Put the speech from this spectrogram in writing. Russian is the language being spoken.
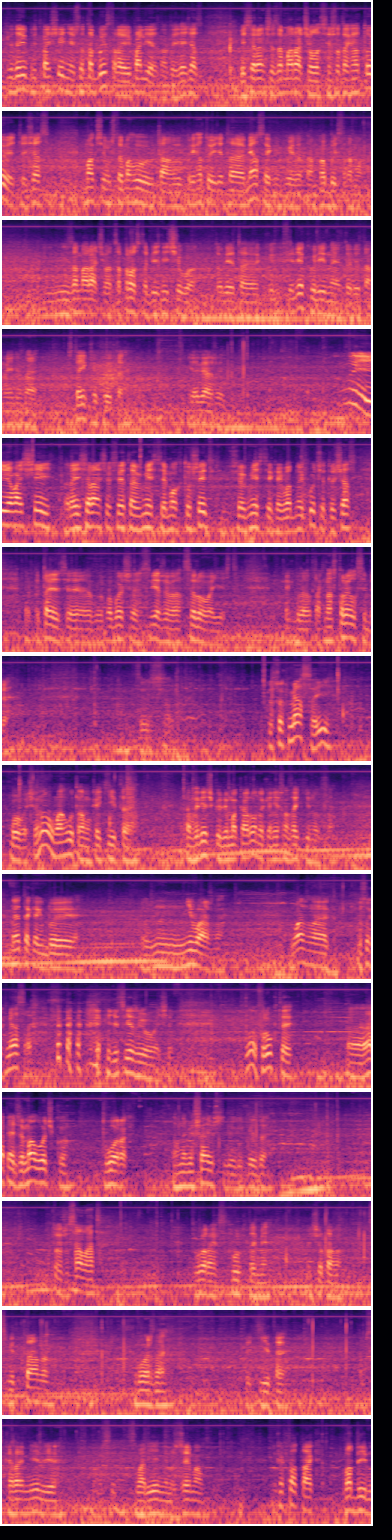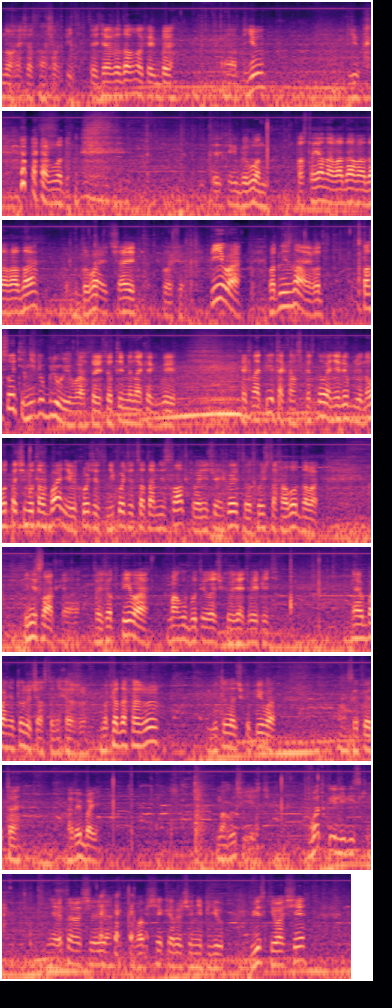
придаю предпочтение что-то быстрое и полезное. То есть я сейчас, если раньше заморачивался что-то готовить, то сейчас максимум, что могу там приготовить это мясо какое-то там по-быстрому. Не заморачиваться просто без ничего. То ли это филе куриное, то ли там, я не знаю, стейк какой-то говяжий. Ну и овощей. Если раньше все это вместе мог тушить, все вместе как в одной куче, то сейчас пытаюсь э, побольше свежего сырого есть. Как бы вот так настроил себя. То есть э, кусок мяса и овощи. Ну, могу там какие-то там гречку или макароны, конечно, закинуться. Но это как бы не важно. Важно кусок мяса и свежие овощи. Ну, фрукты, а, опять же, молочку, творог. Там намешаешь себе какой-то тоже салат. Творог с фруктами. Еще там сметану. Можно какие-то с карамелью, с вареньем, с джемом. Ну, Как-то так. Воды много сейчас начал пить. То есть я уже давно как бы э, пью. Пью воду. То есть как бы вон постоянно вода, вода, вода. Бывает чай, кофе. Пиво, вот не знаю, вот по сути не люблю его. То есть вот именно как бы как напиток, там спиртное не люблю. Но вот почему-то в бане хочется, не хочется там ни сладкого, ничего не хочется, вот хочется холодного и не сладкого. То есть вот пиво могу бутылочку взять, выпить. Но я в бане тоже часто не хожу. Но когда хожу, бутылочку пива с какой-то рыбой могу съесть. Водка или виски? Нет, это вообще я вообще, короче, не пью. Виски вообще,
